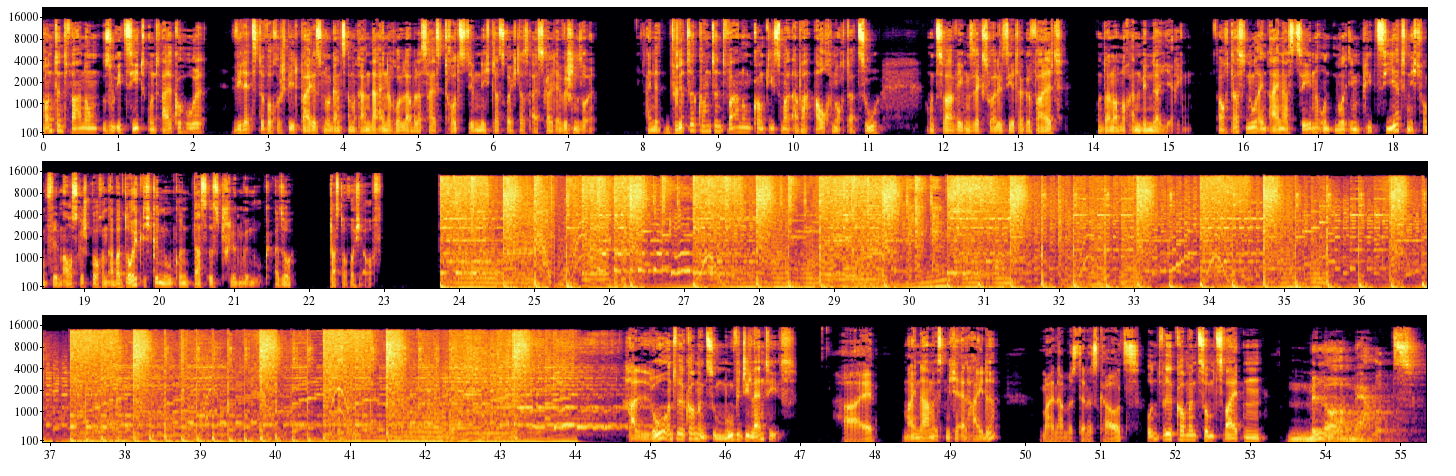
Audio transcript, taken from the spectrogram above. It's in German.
Contentwarnung, Suizid und Alkohol. Wie letzte Woche spielt beides nur ganz am Rande eine Rolle, aber das heißt trotzdem nicht, dass euch das eiskalt erwischen soll. Eine dritte Contentwarnung kommt diesmal aber auch noch dazu, und zwar wegen sexualisierter Gewalt und dann auch noch an Minderjährigen. Auch das nur in einer Szene und nur impliziert, nicht vom Film ausgesprochen, aber deutlich genug und das ist schlimm genug. Also passt auf euch auf. Hallo und willkommen zu Movie Gilantes. Hi. Mein Name ist Michael Heide. Mein Name ist Dennis Kautz. Und willkommen zum zweiten Miller März.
